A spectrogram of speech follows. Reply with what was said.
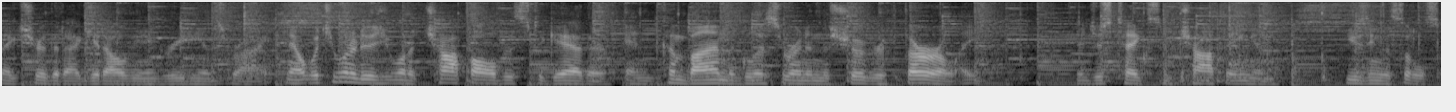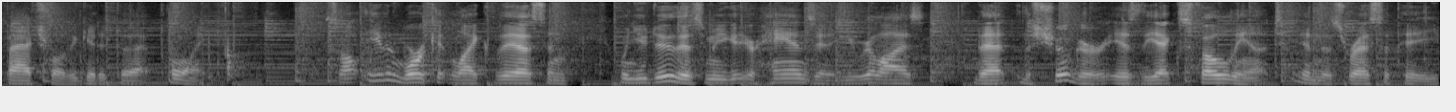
Make sure that I get all the ingredients right. Now, what you want to do is you want to chop all this together and combine the glycerin and the sugar thoroughly. It just takes some chopping and using this little spatula to get it to that point. So I'll even work it like this and when you do this, when you get your hands in it, you realize that the sugar is the exfoliant in this recipe.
